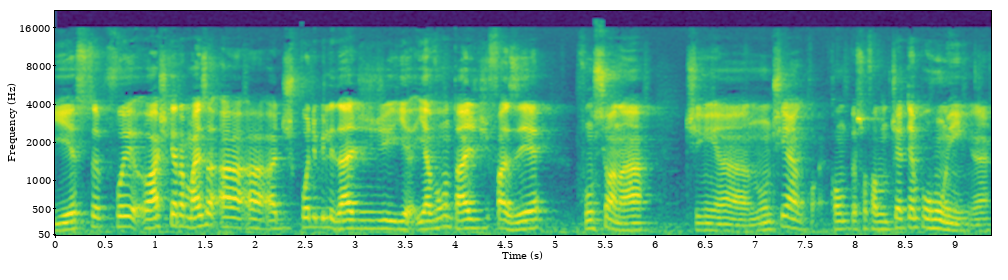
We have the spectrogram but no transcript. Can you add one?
E essa foi, eu acho que era mais a, a, a disponibilidade de, e a vontade de fazer funcionar. Tinha, não tinha, como o pessoal falou, não tinha tempo ruim, né?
